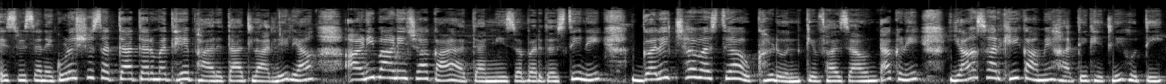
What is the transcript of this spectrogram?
इसवी सन एकोणीसशे सत्याहत्तरमध्ये भारतात लादलेल्या आणीबाणीच्या काळात त्यांनी जबरदस्तीने गलिच्छ वस्त्या उखडून किंवा जाऊन टाकणे यासारखी कामे हाती घेतली होती.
